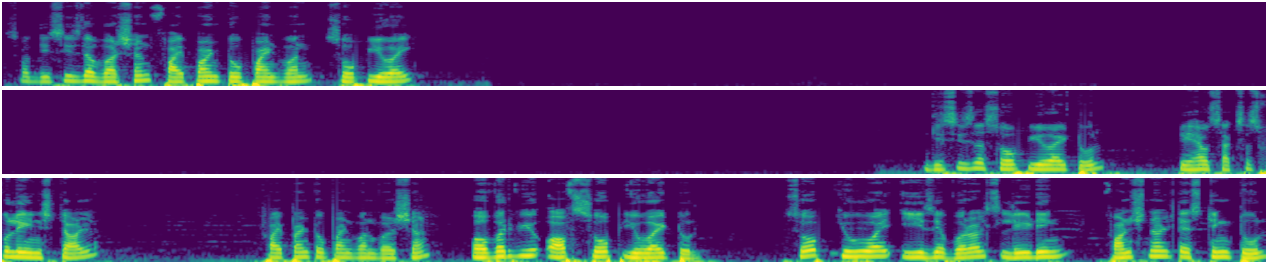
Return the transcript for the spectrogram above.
So this is the version 5.2.1 soap UI This is a SOAP UI tool we have successfully installed 5.2.1 version. Overview of SOAP UI tool. SOAP UI is a world's leading functional testing tool.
